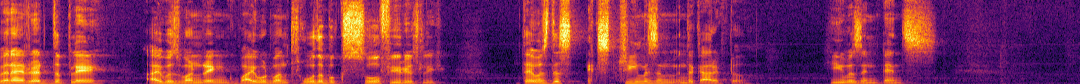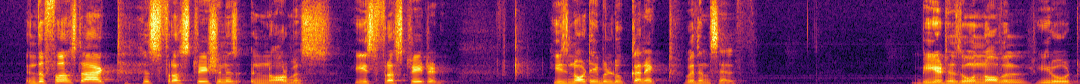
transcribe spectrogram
When I read the play, I was wondering why would one throw the book so furiously. There was this extremism in the character. He was intense. In the first act, his frustration is enormous. He is frustrated. He is not able to connect with himself. Be it his own novel he wrote,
